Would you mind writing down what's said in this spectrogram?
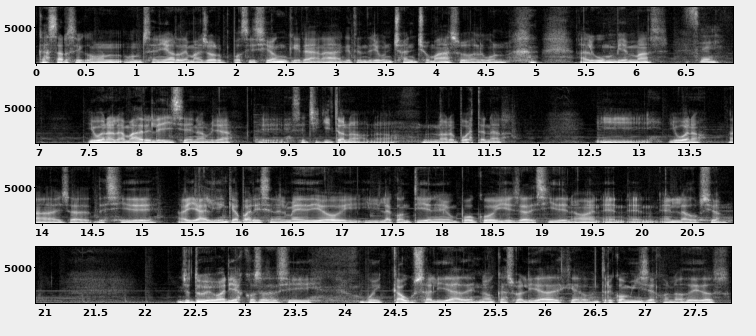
casarse con un, señor de mayor posición, que era nada, que tendría un chancho más o algún, algún bien más. Sí. Y bueno, la madre le dice, no, mira, eh, ese chiquito no, no, no lo puedes tener. Y, bueno, nada, ella decide, hay alguien que aparece en el medio y, la contiene un poco y ella decide ¿no? en, en, en la adopción. Yo tuve varias cosas así, muy causalidades, ¿no? Casualidades que hago entre comillas con los dedos.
